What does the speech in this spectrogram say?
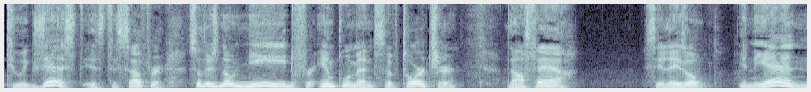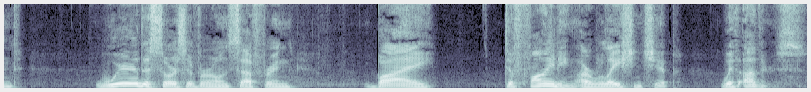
to exist is to suffer. So there's no need for implements of torture. L'enfer, c'est les autres in the end, we're the source of our own suffering by defining our relationship with others.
